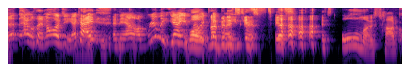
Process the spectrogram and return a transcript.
that was an orgy. Okay, and now I'm really, yeah, you've Well, really no, but my it's- it's- interest. it's almost hardcore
